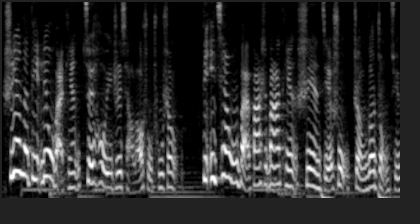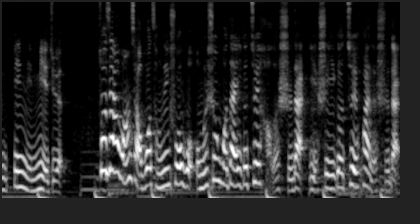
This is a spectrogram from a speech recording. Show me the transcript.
实验的第六百天，最后一只小老鼠出生。第一千五百八十八天，试验结束，整个种群濒临灭绝。作家王小波曾经说过：“我们生活在一个最好的时代，也是一个最坏的时代。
